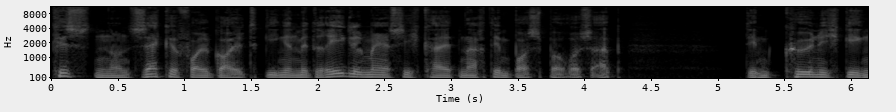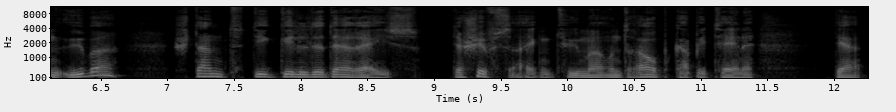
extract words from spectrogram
Kisten und Säcke voll Gold gingen mit Regelmäßigkeit nach dem Bosporus ab. Dem König gegenüber stand die Gilde der Reis, der Schiffseigentümer und Raubkapitäne, der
